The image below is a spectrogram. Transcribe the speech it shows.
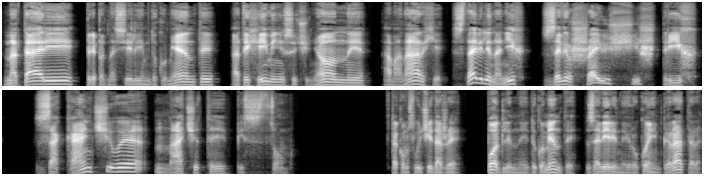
Нотарии преподносили им документы, от их имени сочиненные, а монархи ставили на них завершающий штрих, заканчивая начатое писцом. В таком случае даже подлинные документы, заверенные рукой императора,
